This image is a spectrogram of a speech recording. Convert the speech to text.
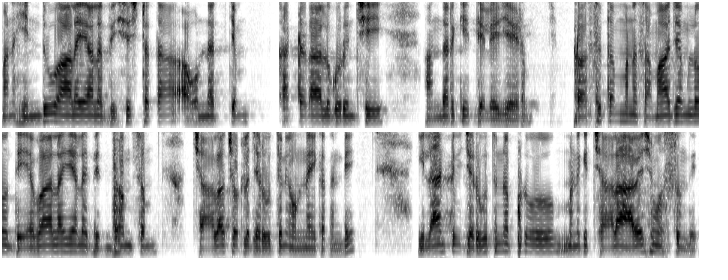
మన హిందూ ఆలయాల విశిష్టత ఔన్నత్యం కట్టడాల గురించి అందరికీ తెలియజేయడం. ప్రస్తుతం మన సమాజంలో దేవాలయాల విధ్వంసం చాలా చోట్ల జరుగుతూనే ఉన్నాయి కదండి. ఇలాంటివి జరుగుతున్నప్పుడు మనకి చాలా ఆవేశం వస్తుంది.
